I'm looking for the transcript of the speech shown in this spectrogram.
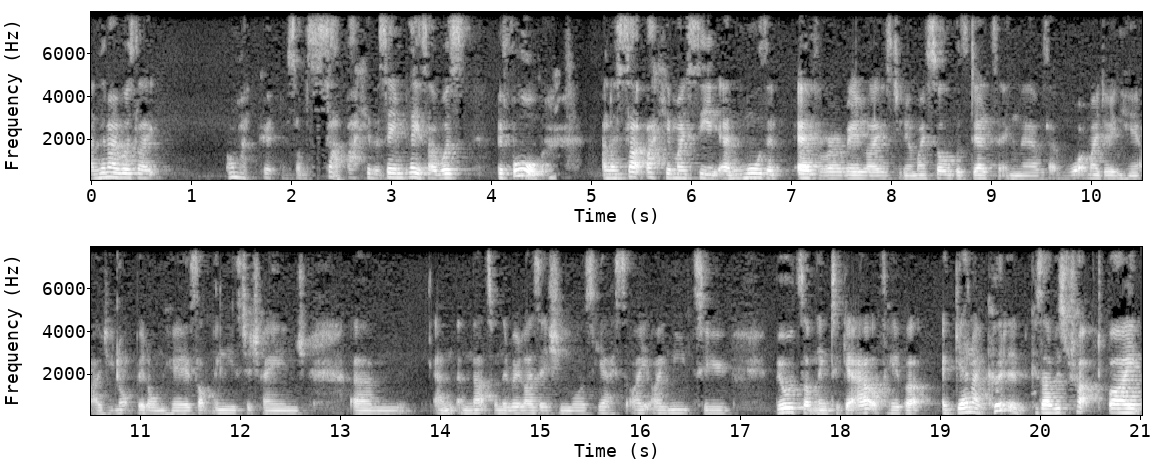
And then I was like, oh my goodness, I'm sat back in the same place I was before. And I sat back in my seat, and more than ever, I realized, you know, my soul was dead sitting there. I was like, what am I doing here? I do not belong here. Something needs to change. Um, and, and that's when the realization was yes I, I need to build something to get out of here. But again I couldn't because I was trapped by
